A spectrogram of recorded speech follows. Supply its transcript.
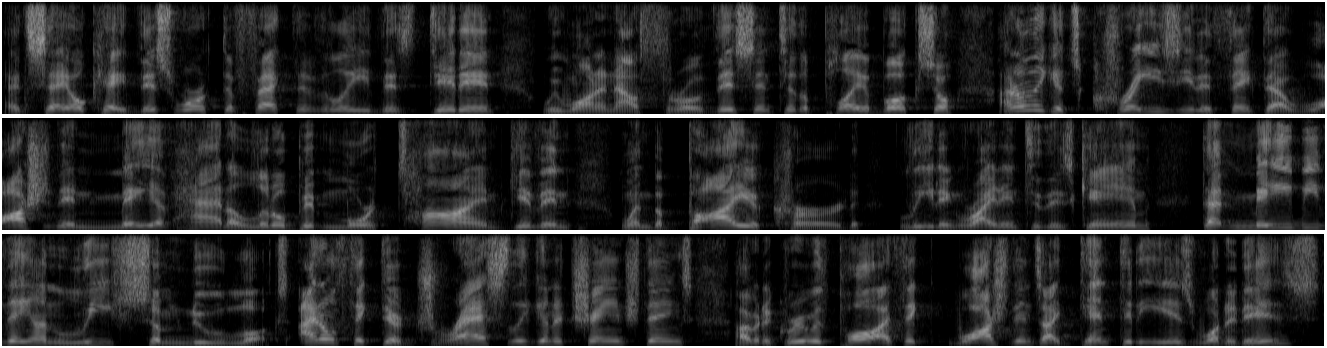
and say, okay, this worked effectively, this didn't. We want to now throw this into the playbook. So I don't think it's crazy to think that Washington may have had a little bit more time given when the bye occurred leading right into this game, that maybe they unleashed some new looks. I don't think they're drastically going to change things. I would agree with Paul. I think Washington's identity is what it is.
